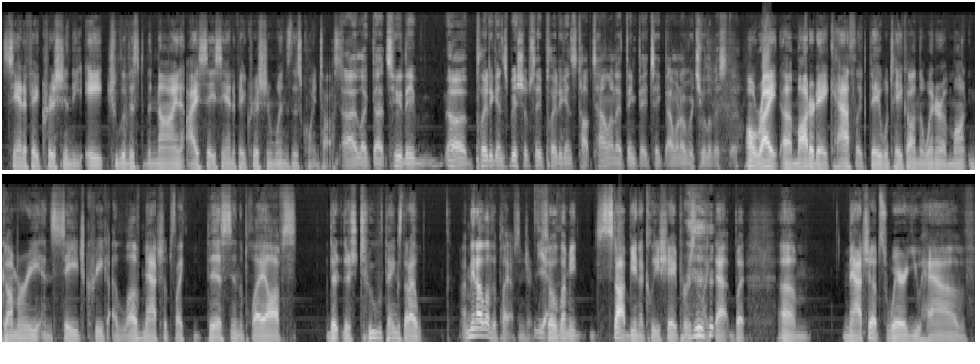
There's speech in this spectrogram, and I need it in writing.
Santa Fe Christian, the eight, Chula Vista, the nine. I say Santa Fe Christian wins this coin toss. I like that too. They uh, played against Bishops. They played against top talent. I think they take that one over Chula Vista. All right, uh, Mater Dei Catholic. They will take on the winner of Montgomery and Sage Creek. I love matchups like this in the playoffs. There, there's two things that I, I mean, I love the playoffs in general. Yeah. So let me stop being a cliche person like that. But um, matchups where you have.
